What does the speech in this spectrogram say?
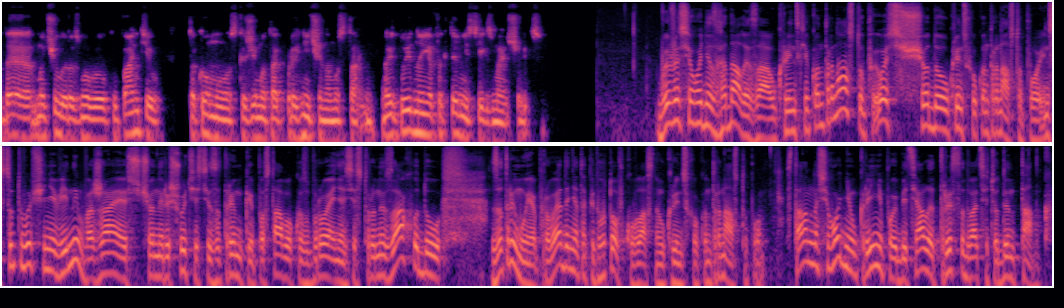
де ми чули розмови окупантів в такому, скажімо так, пригніченому стані. Ну, відповідно, і ефективність їх зменшується. Ви вже сьогодні згадали за український контрнаступ. І ось щодо українського контрнаступу, інститут вивчення війни вважає, що нерішучість і затримки поставок озброєння зі сторони заходу затримує проведення та підготовку власне українського контрнаступу. Станом на сьогодні Україні пообіцяли 321 танк,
